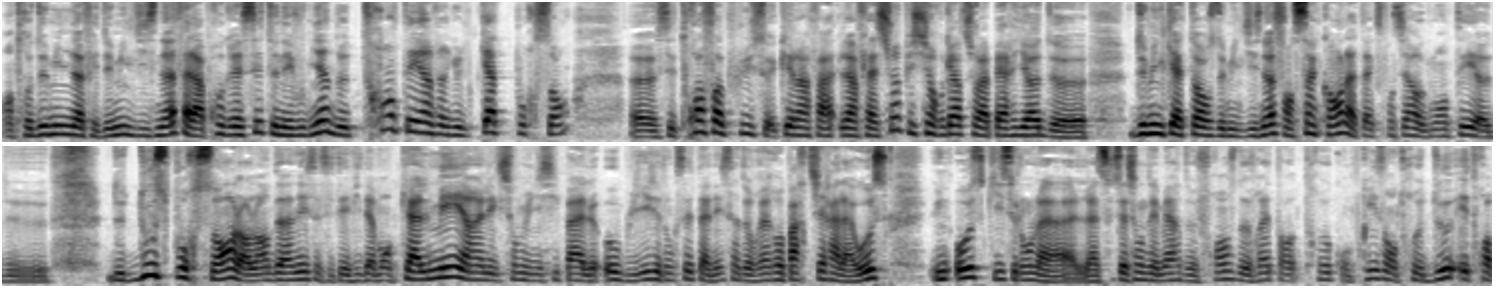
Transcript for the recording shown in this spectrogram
entre 2009 et 2019, elle a progressé, tenez-vous bien, de 31,4%. C'est trois fois plus que l'inflation. Et puis, si on regarde sur la période 2014-2019, en 5 ans, la taxe foncière a augmenté de, de 12%. Alors, l'an dernier, ça s'est évidemment calmé, hein, élection municipale oblige, et donc cette année, ça devrait repartir à la hausse, une hausse qui, selon l'Association des maires de France, devrait être comprise entre 2 et 3%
